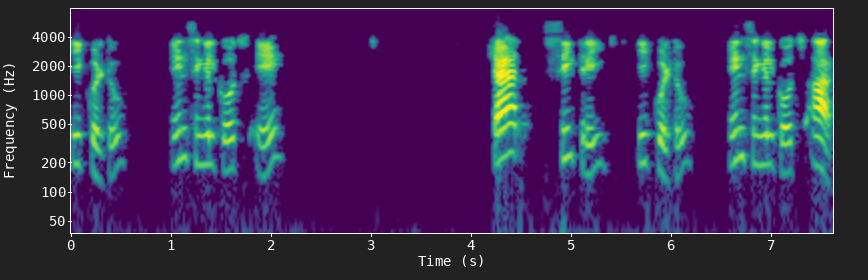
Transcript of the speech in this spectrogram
equal to in single quotes a char c3 equal to in single quotes r.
